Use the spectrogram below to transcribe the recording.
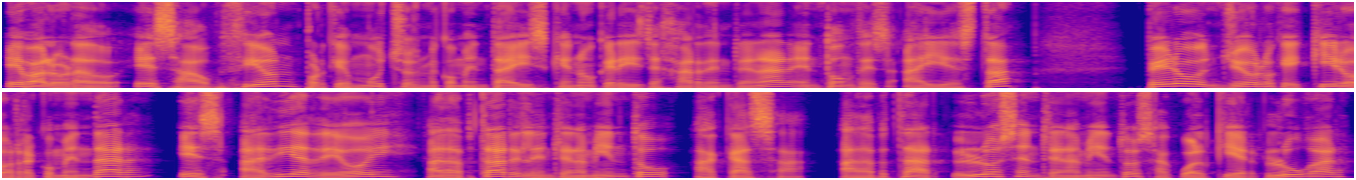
he valorado esa opción porque muchos me comentáis que no queréis dejar de entrenar, entonces ahí está. Pero yo lo que quiero recomendar es a día de hoy adaptar el entrenamiento a casa, adaptar los entrenamientos a cualquier lugar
